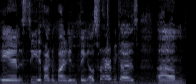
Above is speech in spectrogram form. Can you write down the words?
and see if I can find anything else for her because um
